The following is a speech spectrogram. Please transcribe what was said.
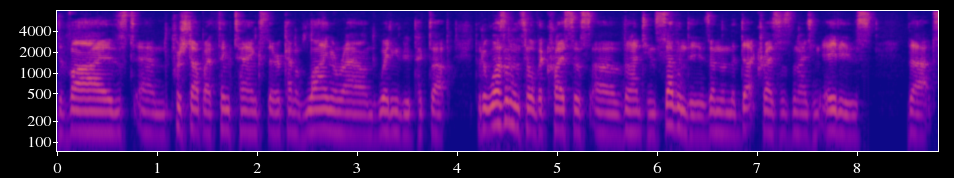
devised and pushed out by think tanks. They were kind of lying around, waiting to be picked up. But it wasn't until the crisis of the 1970s and then the debt crisis of the 1980s that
